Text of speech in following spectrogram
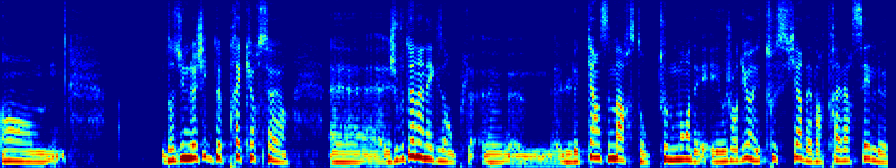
en dans une logique de précurseur. Euh, je vous donne un exemple. Euh, le 15 mars, donc tout le monde, et aujourd'hui on est tous fiers d'avoir traversé le,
